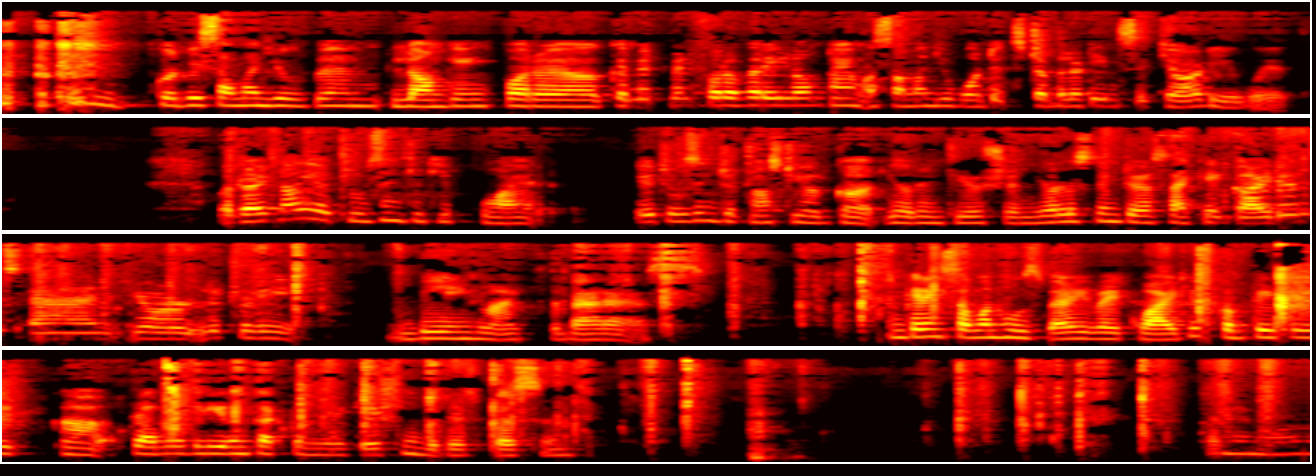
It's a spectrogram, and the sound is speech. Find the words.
could be someone you've been longing for a commitment for a very long time or someone you wanted stability and security with. But right now you're choosing to keep quiet. You're choosing to trust your gut, your intuition. You're listening to your psychic guidance and you're literally being like the badass. I'm getting someone who's very, very quiet. You've completely, uh, probably even cut communication with this person. Tell me more.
